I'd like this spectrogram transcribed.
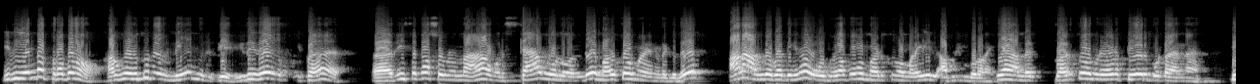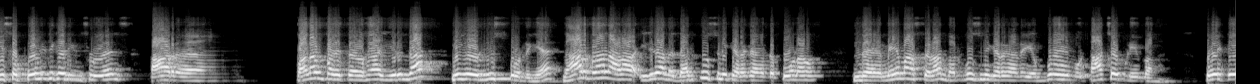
இது என்ன பிரபலம்? அவங்களுக்கு ஒரு நேம் இருக்கு. இதுவே ஒரு- இப்ப ரீசெண்டா சொல்லணும்னா ஒரு ஸ்கேம் ஒண்ணு வந்து மருத்துவமனை நடக்குது. ஆனா அங்க பாத்தீங்கன்னா ஒரு பிரபல மருத்துவமனையில் அப்படின்னு போடுறாங்க. ஏன் அந்த மருத்துவமனையோட பேர் போட்டா என்ன? Is a political influence or பணம் படைத்தவர்களா இருந்தா நீங்க ஒரு நியூஸ் போடுறீங்க. நார்மலா ஆனா இதுவே அந்த தர்பூசணி கரகாட்ட போனோம் இந்த மே மாசத்துல தர்பூசணி கரகாட எவ்வளவு டார்ச்சர் பண்ணியிருப்பாங்க. போயிட்டு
